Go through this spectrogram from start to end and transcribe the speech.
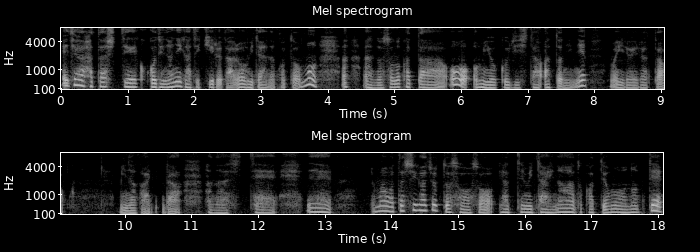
えじゃあ果たしてここで何ができるだろうみたいなこともああのその方をお見送りした後にねいろいろと見ながら話してでまあ私がちょっとそうそうやってみたいなとかって思うのって、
